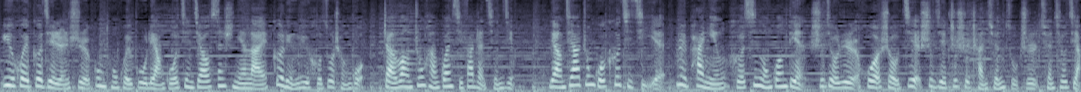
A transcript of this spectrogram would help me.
与会各界人士共同回顾两国建交三十年来各领域合作成果，展望中韩关系发展前景。两家中国科技企业瑞派宁和新龙光电十九日获首届世界知识产权组织全球奖。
